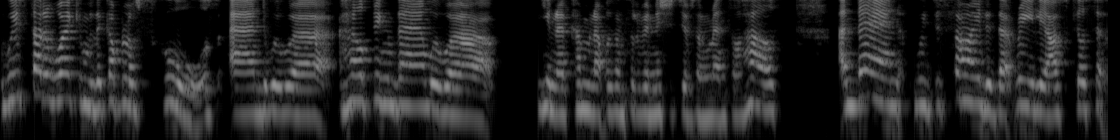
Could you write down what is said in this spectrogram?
we started working with a couple of schools, and we were helping them. We were you know coming up with some sort of initiatives on mental health and then we decided that really our skill set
